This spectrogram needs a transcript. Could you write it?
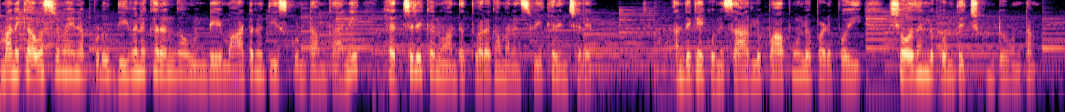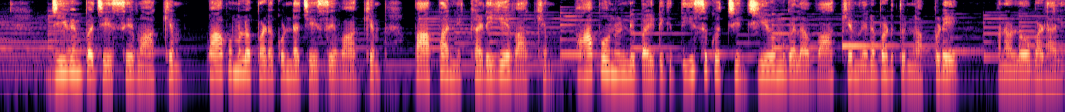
మనకి అవసరమైనప్పుడు దీవెనకరంగా ఉండే మాటను తీసుకుంటాం కానీ హెచ్చరికను అంత త్వరగా మనం స్వీకరించలేం. అందుకే కొన్నిసార్లు పాపంలో పడిపోయి శోధనలు కొని తెచ్చుకుంటూ ఉంటాం. జీవింపచేసే వాక్యం పాపంలో పడకుండా చేసే వాక్యం పాపాన్ని కడిగే వాక్యం పాపం నుండి బయటికి తీసుకొచ్చి జీవం గల వాక్యం వినబడుతున్నప్పుడే మనం లోబడాలి.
